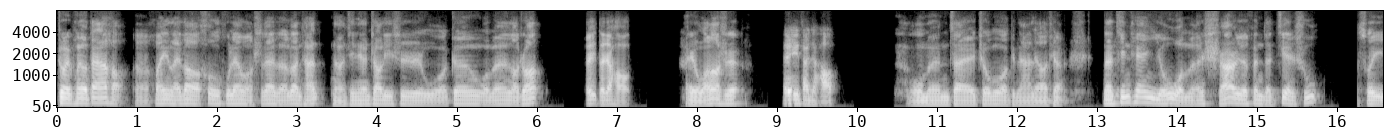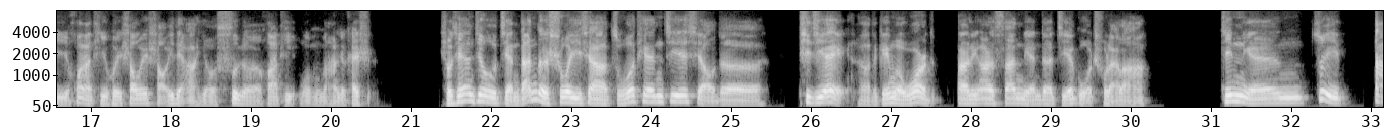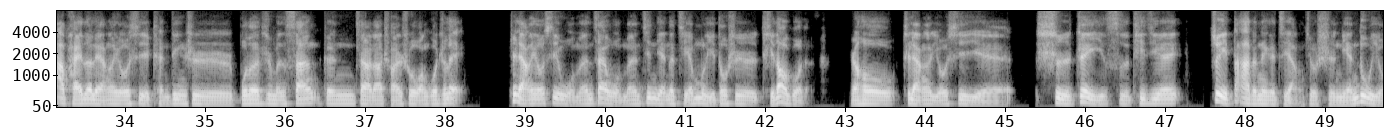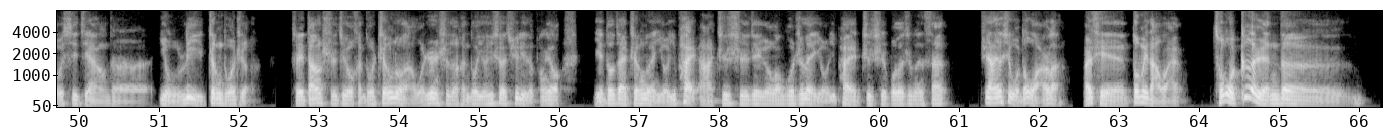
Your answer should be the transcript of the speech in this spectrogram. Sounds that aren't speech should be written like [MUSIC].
各位朋友，大家好啊！欢迎来到后互联网时代的乱谈啊！今天照例是我跟我们老庄，哎，大家好，还有王老师，哎，大家好，我们在周末跟大家聊聊天儿。那今天有我们十二月份的荐书，所以话题会稍微少一点啊，有四个话题，我们马上就开始。首先就简单的说一下昨天揭晓的 TGA 啊，The Game Award。二零二三年的结果出来了哈，今年最大牌的两个游戏肯定是《博德之门三》跟《塞尔达传说：王国之泪》这两个游戏，我们在我们今年的节目里都是提到过的。然后这两个游戏也是这一次 TGA 最大的那个奖，就是年度游戏奖的有力争夺者，所以当时就有很多争论啊。我认识了很多游戏社区里的朋友。也都在争论，有一派啊支持这个《王国之泪》，有一派支持《博德之门三》。这两游戏我都玩了，而且都没打完。从我个人的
